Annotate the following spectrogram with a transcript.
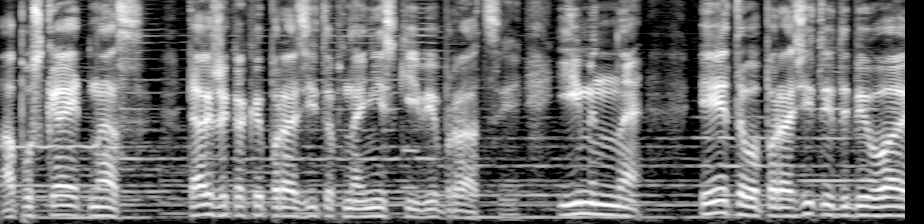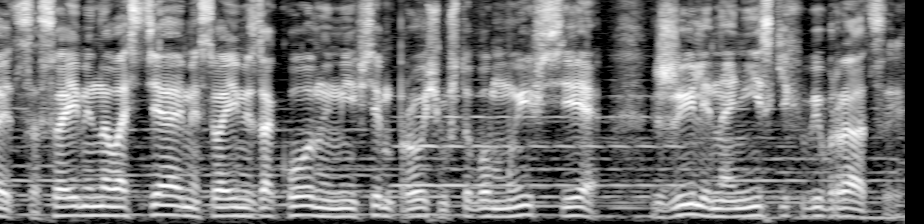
опускает нас так же, как и паразитов на низкие вибрации. Именно этого паразиты добиваются своими новостями, своими законами и всем прочим, чтобы мы все жили на низких вибрациях.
